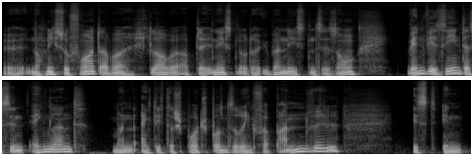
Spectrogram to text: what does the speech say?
Noch nicht sofort, aber ich glaube ab der nächsten oder übernächsten Saison. Wenn wir sehen, dass in England man eigentlich das Sportsponsoring verbannen will, ist in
